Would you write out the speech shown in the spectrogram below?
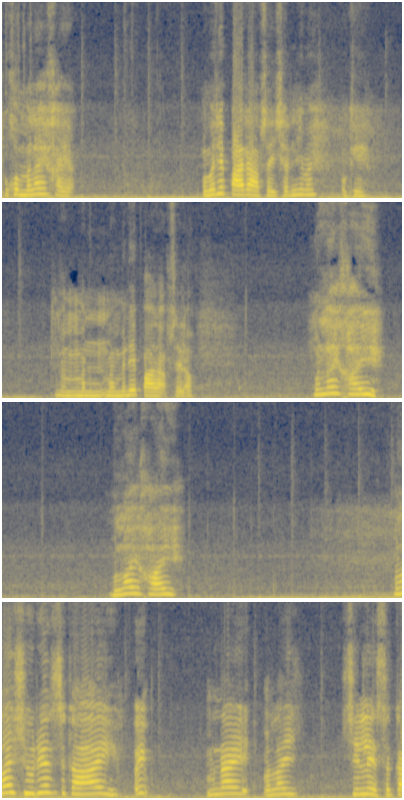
ทุกคนมาไล่ใครอะมันไม่ได้ปาดาบใส่ฉันใช่ไหมโอเค มันมันมันไม่ได้ปาดาบใส่แล้ว มันไล่ใคร มันไล่ใคร มันไล่ชิลเดนสกาย เอ้ย มันไล่มันไล่ชิลเลตสก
